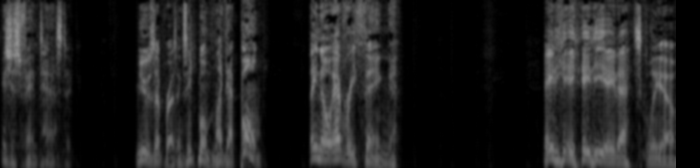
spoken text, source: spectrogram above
is just fantastic. Muse uprising, see, boom, like that, boom. They know everything. Eighty-eight, eighty-eight. Ask Leo.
